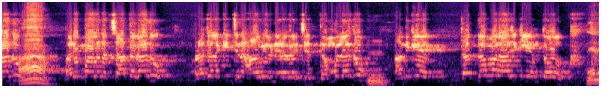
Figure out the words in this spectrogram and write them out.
కాదు. పరిపాలన చేత కాదు. ప్రజలకు ఇచ్చిన హామీలు నెరవేర్చే దమ్ము లేదు. అందుకే దద్దమ్మ రాజకీయంతో నేను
